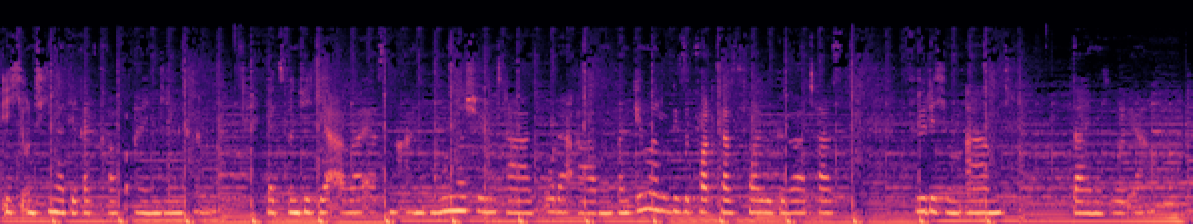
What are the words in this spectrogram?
ich und Tina direkt drauf eingehen können. Jetzt wünsche ich dir aber erstmal einen wunderschönen Tag oder Abend, wann immer du diese Podcast-Folge gehört hast. Für dich umarmt, deine Julia.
